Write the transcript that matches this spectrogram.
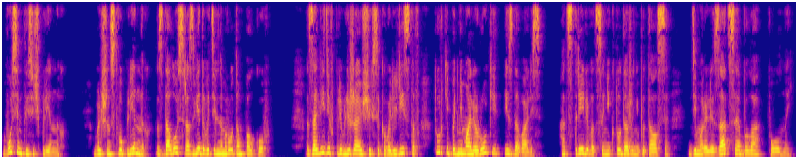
восемь тысяч пленных. Большинство пленных сдалось разведывательным ротам полков. Завидев приближающихся кавалеристов, турки поднимали руки и сдавались. Отстреливаться никто даже не пытался. Деморализация была полной.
